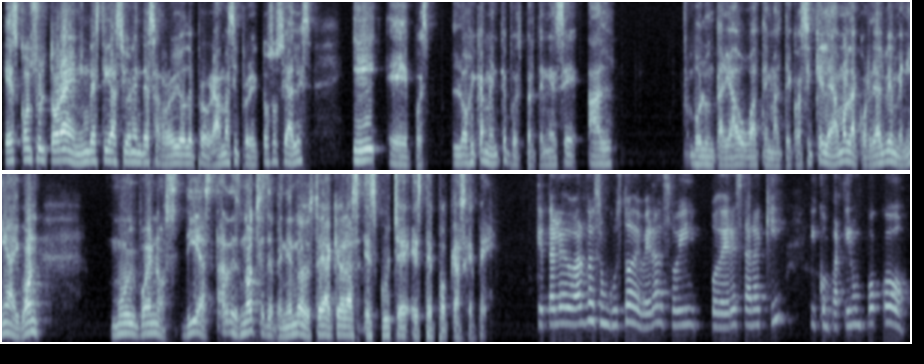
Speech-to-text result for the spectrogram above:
es consultora en investigación en desarrollo de programas y proyectos sociales y eh, pues lógicamente pues pertenece al voluntariado guatemalteco. Así que le damos la cordial bienvenida a Ivonne. Muy buenos días, tardes, noches, dependiendo de usted a qué horas escuche este podcast GP. ¿Qué tal, Eduardo? Es un gusto de veras hoy poder estar aquí y compartir un poco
